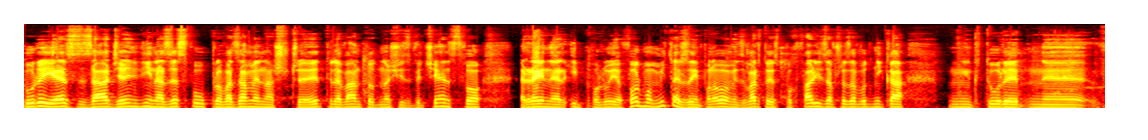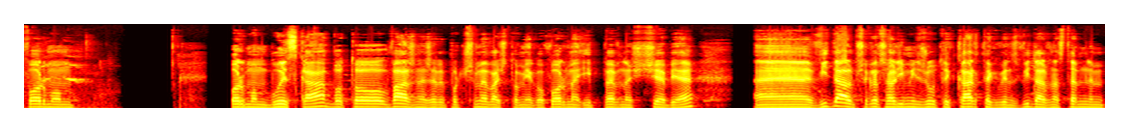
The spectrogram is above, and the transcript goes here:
który jest za dzień dni na zespół. Prowadzamy na szczyt. Lewante odnosi zwycięstwo. Reiner imponuje formą. Mi też zaimponował, więc warto jest pochwalić zawsze zawodnika, m, który e, formą formą błyska, bo to ważne, żeby podtrzymywać tą jego formę i pewność siebie. E, Vidal przekracza limit żółtych kartek, więc Vidal w następnym.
